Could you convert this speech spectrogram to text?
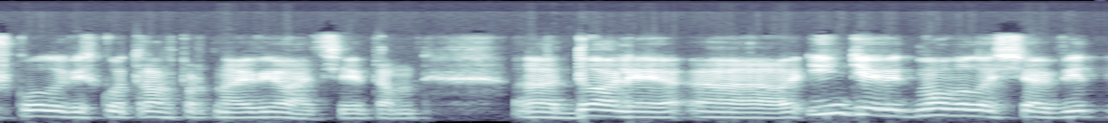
школи військово-транспортної авіації. Там далі Індія відмовилася від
